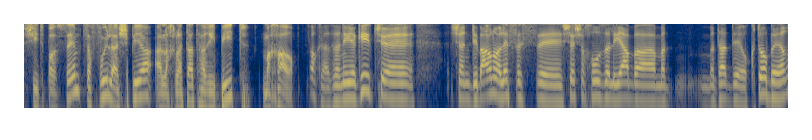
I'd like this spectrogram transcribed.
שהתפרסם צפוי להשפיע על החלטת הריבית מחר? אוקיי, אז אני אגיד ש... שדיברנו על 0.6% עלייה במדד אה, אוקטובר,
